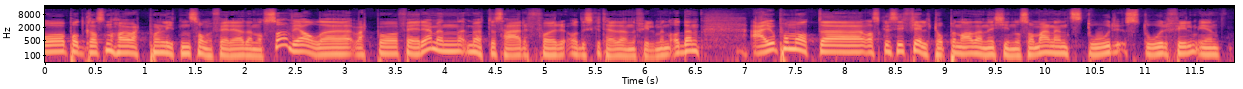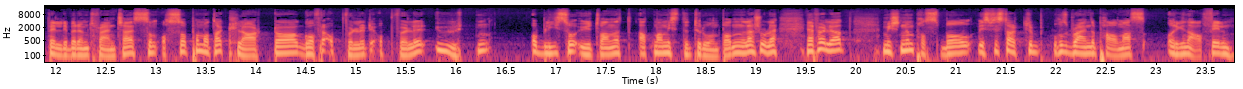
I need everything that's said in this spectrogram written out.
Og podkasten har jo vært på en liten sommerferie, den også. Vi har alle vært på ferie, men møtes her for å diskutere denne filmen. Og den er jo på en måte hva skal vi si, fjelltoppen av denne kinosommeren. En stor, stor film i en veldig berømt franchise som også på en måte har klart å gå fra oppfølger til oppfølger uten å bli så utvannet at man mister troen på den. Lars Ole, jeg føler jo at Mission Impossible, hvis vi starter hos Brian De Palmas originalfilm,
